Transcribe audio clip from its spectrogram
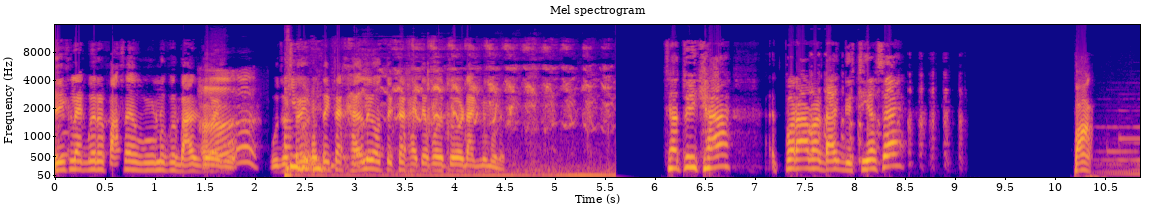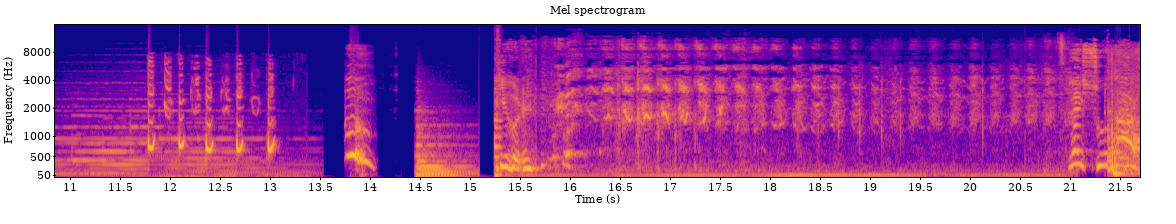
দেখলে একবারে পাশায় মনে করে বাস ডরাইব বুঝছস তুই অর্ধেকটা খাইলি অর্ধেকটা খাইতে পরে তোর ডাকবি মনে। আচ্ছা তুই খা পরে আমার ডাক দিস ঠিক আছে? এই সুদাস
